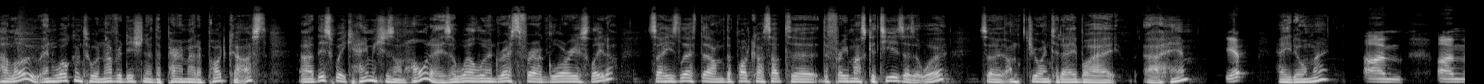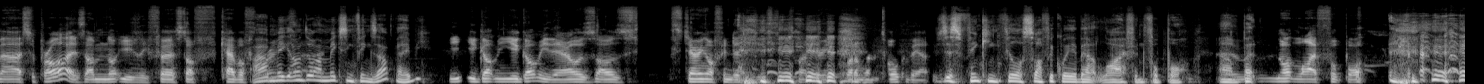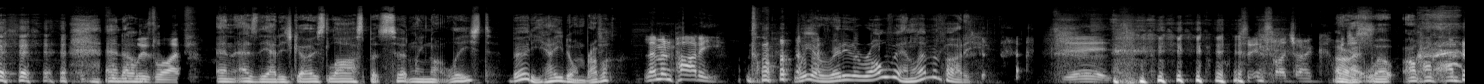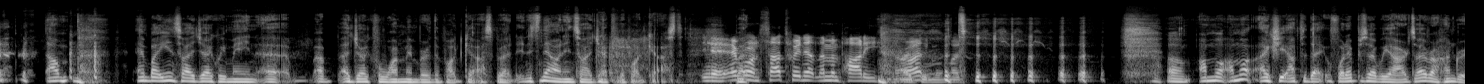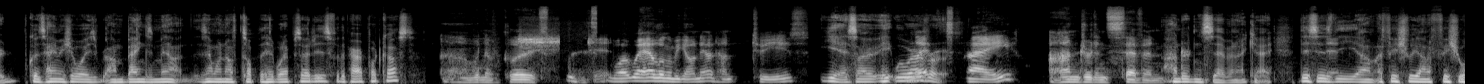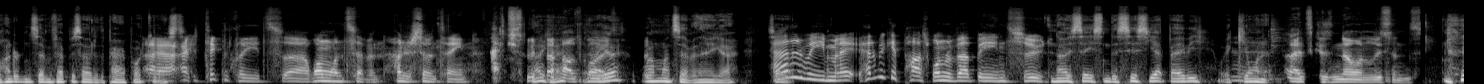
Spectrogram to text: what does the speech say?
Hello, and welcome to another edition of the Parramatta Podcast. Uh, this week, Hamish is on holidays, a well earned rest for our glorious leader. So he's left um, the podcast up to the Three Musketeers, as it were. So I'm joined today by uh, Ham. Yep. How you doing, mate? I'm I'm uh, surprised. I'm not usually first off cab off. the I'm, mi- I'm, doing, I'm mixing things up, baby. You, you got me. You got me there. I was I was staring off into the distance, wondering what I'm going to talk about. Just thinking philosophically about life and football. Um, but Not live football. and All um, is life. and as the adage goes, last but certainly not least, Birdie, how you doing, brother? Lemon party. we are ready to roll, Van Lemon Party. Yes. It's an inside joke. We All right. just- Well, I'm, I'm, I'm, um, and by inside joke we mean a, a, a joke for one member of the podcast, but it's now an inside joke for the podcast. yeah, everyone start tweeting at lemon party. All right. I'm not. I'm not actually up to date with what episode we are. It's over hundred because Hamish always um, bangs them out. Is anyone off the top of the head what episode it is for the Parrot podcast? I wouldn't have a clue. Well, how long are we going now? Two years. Yeah. So it, we were over Let's say 107. 107. Okay. This is the um, officially unofficial 107th episode of the Parrot Uh, podcast. actually, technically, it's uh, 117, 117. Actually, okay. I was There you go. 117. There you go. So how did we make? How did we get past one without being sued? no cease and desist yet, baby. We're killing it. That's because no one listens.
